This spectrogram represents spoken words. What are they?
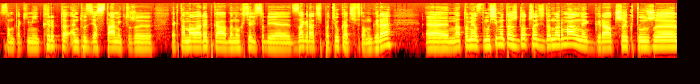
są takimi kryptoentuzjastami, którzy jak ta mała rybka będą chcieli sobie zagrać i pociukać w tą grę. Natomiast musimy też dotrzeć do normalnych graczy, którzy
